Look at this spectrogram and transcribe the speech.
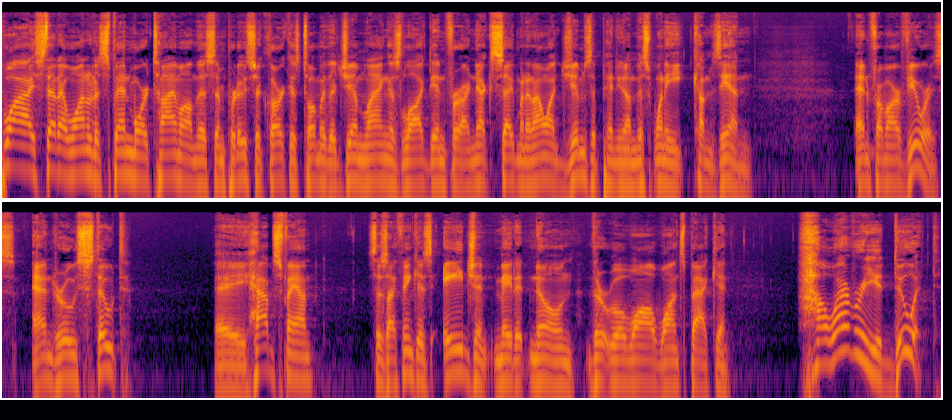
why I said I wanted to spend more time on this. And producer Clark has told me that Jim Lang is logged in for our next segment, and I want Jim's opinion on this when he comes in. And from our viewers, Andrew Stout, a Habs fan, says, I think his agent made it known that Roy wants back in. However, you do it.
